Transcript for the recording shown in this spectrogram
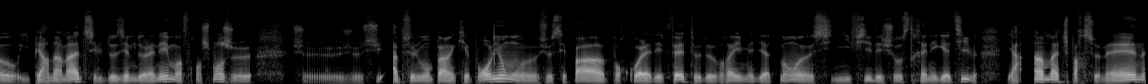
oh, ils perdent un match, c'est le deuxième de l'année. Moi, franchement, je, je, je suis absolument pas inquiet pour Lyon. Je ne sais pas pourquoi la défaite devrait immédiatement signifier des choses très négatives. Il y a un match par semaine.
